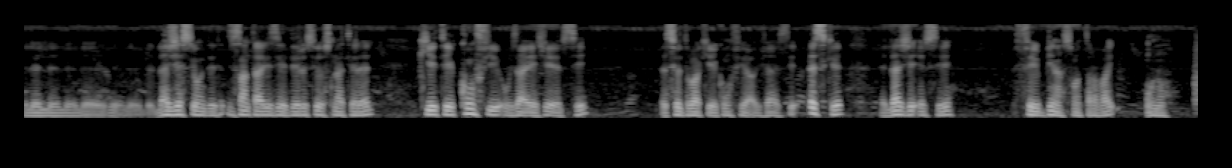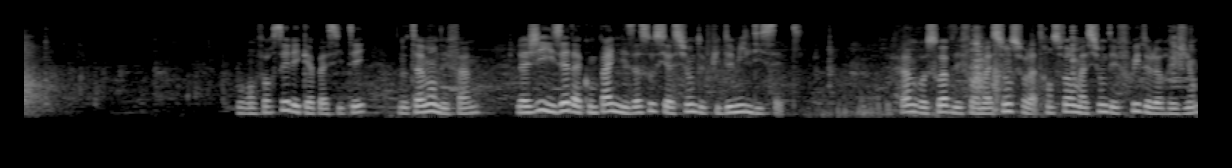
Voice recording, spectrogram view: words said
la gestion décentralisée des ressources naturelles qui était confiée aux AGLC, ce droit qui est confié aux AGLC. Est-ce que l'AGLC fait bien son travail ou non? Pour renforcer les capacités, notamment des femmes, la GIZ accompagne les associations depuis 2017. Les femmes reçoivent des formations sur la transformation des fruits de leur région,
